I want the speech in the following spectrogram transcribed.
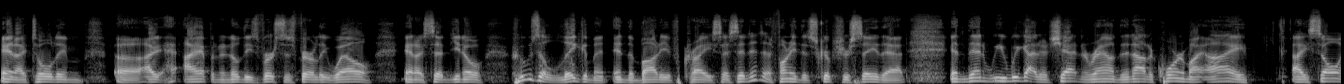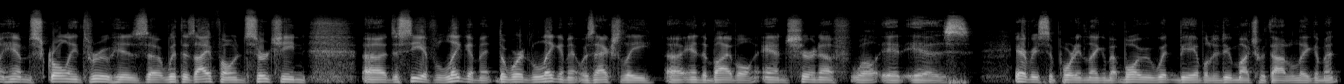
and I told him uh, I I happen to know these verses fairly well, and I said, you know, who's a ligament in the body of Christ? I said, isn't it funny that Scriptures say that? And then we we got to chatting around, and out of corner of my eye. I saw him scrolling through his uh, with his iPhone, searching uh, to see if ligament, the word ligament, was actually uh, in the Bible, and sure enough, well, it is. Every supporting ligament. Boy, we wouldn't be able to do much without a ligament.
